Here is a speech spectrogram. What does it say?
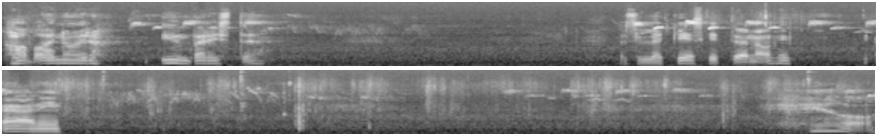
havainnoida ympäristöä. Ja sille keskittyä noihin ääniin. Joo,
